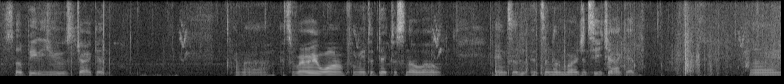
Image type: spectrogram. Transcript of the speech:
It's a BDU's jacket. And uh, it's very warm for me to dig the snow out. And it's an, it's an emergency jacket. Um,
